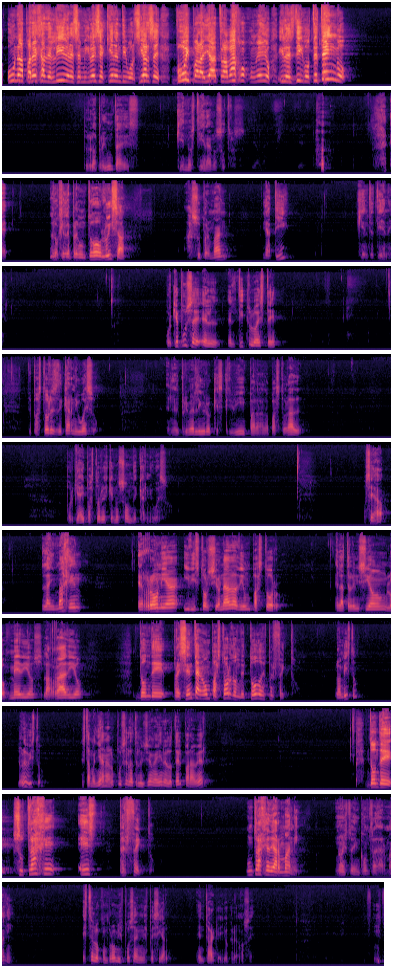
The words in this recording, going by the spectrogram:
Una pareja de líderes en mi iglesia quieren divorciarse, voy para allá, trabajo con ellos y les digo, te tengo. Pero la pregunta es, ¿quién nos tiene a nosotros? Eh, lo que le preguntó Luisa a Superman y a ti, ¿quién te tiene? ¿Por qué puse el, el título este Pastores de carne y hueso? En el primer libro que escribí para la pastoral porque hay pastores que no son de carne y hueso. O sea, la imagen errónea y distorsionada de un pastor en la televisión, los medios, la radio, donde presentan a un pastor donde todo es perfecto. ¿Lo han visto? Yo lo he visto. Esta mañana lo puse en la televisión ahí en el hotel para ver donde su traje es perfecto. Un traje de Armani. No estoy en contra de Armani. Este lo compró mi esposa en especial, en Target, yo creo, no sé.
